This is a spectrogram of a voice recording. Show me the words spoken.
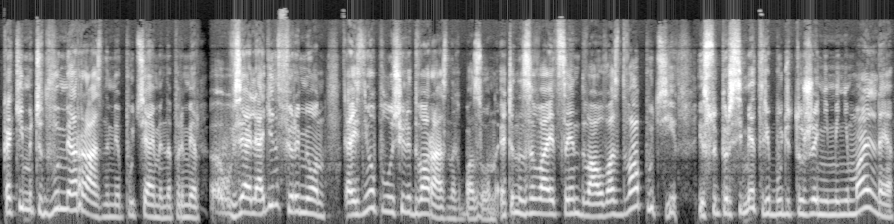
какими-то двумя разными путями, например, э, взяли один фермион, а из него получили два разных бозона. Это называется N2. У вас два пути, и суперсимметрия будет уже не минимальная,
